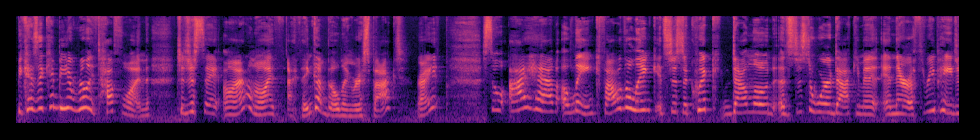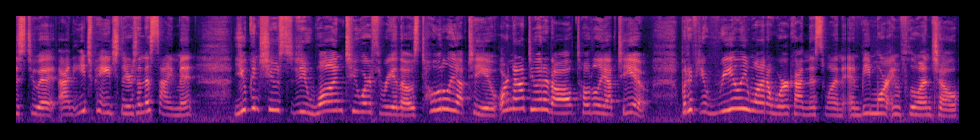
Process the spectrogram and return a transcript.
Because it can be a really tough one to just say, oh, I don't know, I, I think I'm building respect, right? So I have a link, follow the link, it's just a quick download, it's just a Word document, and there are three pages to it. On each page, there's an assignment. You can choose to do one, two, or three of those, totally up to you, or not do it at all, totally up to you. But if you really want to work on this one and be more influential,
